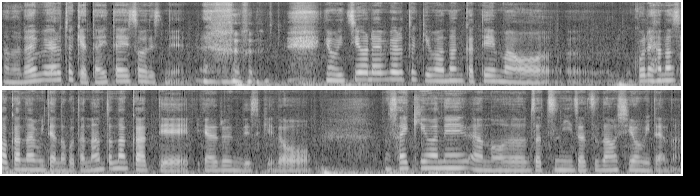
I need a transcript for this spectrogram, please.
あのライブやる時は大体そうですね。でも一応ライブやる時はなんかテーマをこれ話そうかなみたいなことはなんとなくあってやるんですけど最近はねあの雑に雑談をしようみたいな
